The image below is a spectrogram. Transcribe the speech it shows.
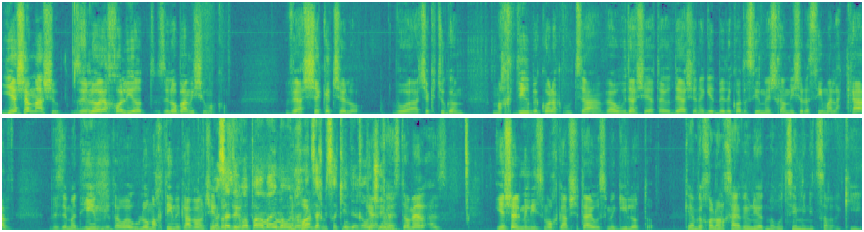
יש שם משהו. זה לא יכול להיות, זה לא בא משום מקום. והשקט שלו, והשקט שהוא גם מחדיר בכל הקבוצה, והעובדה שאתה יודע שנגיד בדקות הסיום יש לך מישהו לשים על הקו, וזה מדהים, ואתה רואה, הוא לא מחטיא מקו העונשין. הוא עשה את זה. כבר פעמיים העונה, נכון. ניצח משחקים דרך כן, העונשין. אז אתה אומר, אז יש על מי לסמוך גם שטיירוס מגיל לא טוב. כן, וחולון חייבים להיות מרוצים מניצחון, כי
